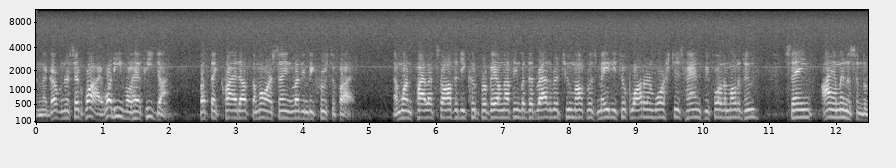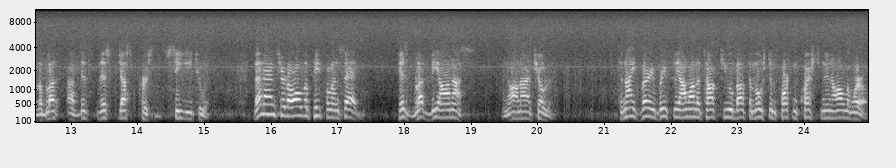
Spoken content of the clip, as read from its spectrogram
And the governor said, Why? What evil hath he done? But they cried out the more, saying, Let him be crucified. And when Pilate saw that he could prevail nothing, but that rather a tumult was made, he took water and washed his hands before the multitude, saying, I am innocent of the blood of this, this just person. See ye to it. Then answered all the people and said, His blood be on us and on our children. Tonight, very briefly, I want to talk to you about the most important question in all the world.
